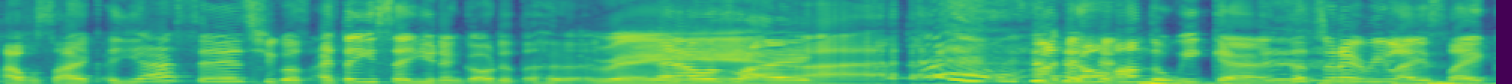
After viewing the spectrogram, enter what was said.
I was like, yeah, sis. She goes, I thought you said you didn't go to the hood. Right. And I was like, I don't. I don't on the weekend. That's what I realized. Like,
